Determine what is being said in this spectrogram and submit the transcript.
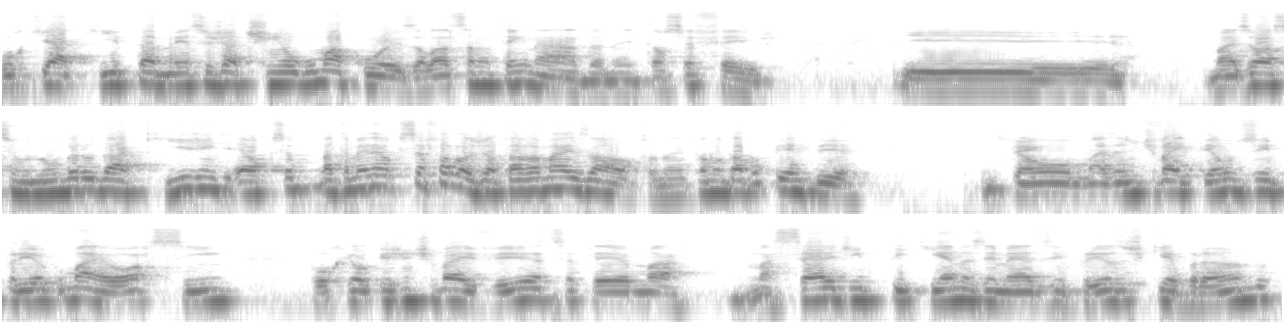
porque aqui também você já tinha alguma coisa, lá você não tem nada, né? Então, você fez. E mas assim, o número daqui, gente, é o que você, mas também é o que você falou, já estava mais alto, né? Então não dá para perder. Então, mas a gente vai ter um desemprego maior, sim, porque o que a gente vai ver é você ter uma, uma série de pequenas e médias empresas quebrando,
